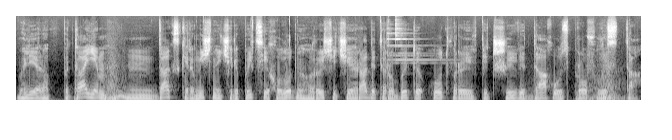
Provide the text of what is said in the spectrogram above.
Валєра питає, дах з керамічної черепиці холодне горище, чи радите робити отвори в підшиві даху з профлиста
